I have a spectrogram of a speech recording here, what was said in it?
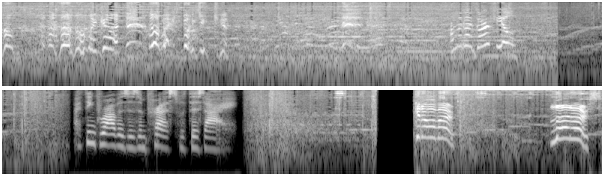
Oh my god. Oh my fucking god. Oh my god, Garfield. I think Robbers is impressed with this eye. Get over! Letters!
